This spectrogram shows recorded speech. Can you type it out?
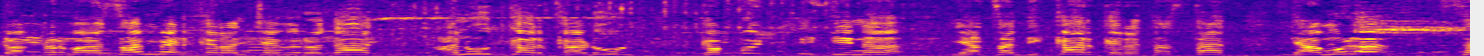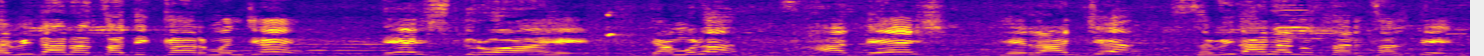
डॉक्टर बाबासाहेब आंबेडकरांच्या विरोधात अनुद्गार काढून कपट नीतीनं याचा धिकार करत असतात. त्यामुळं संविधानाचा धिकार म्हणजे देशद्रोह आहे. त्यामुळं हा देश हे राज्य संविधानानुसार चालते.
